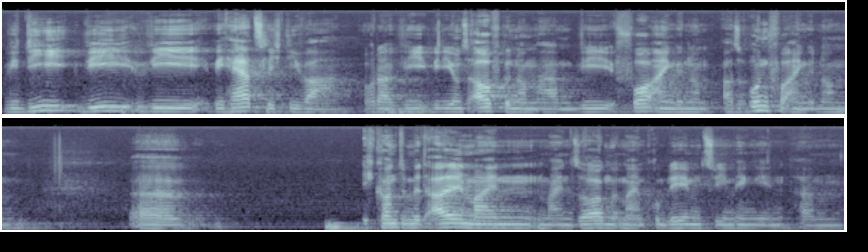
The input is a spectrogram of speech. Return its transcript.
wie die, wie, wie, wie herzlich die waren oder wie, wie die uns aufgenommen haben, wie voreingenommen, also unvoreingenommen. Äh, ich konnte mit all meinen, meinen Sorgen, mit meinen Problemen zu ihm hingehen. Ähm,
